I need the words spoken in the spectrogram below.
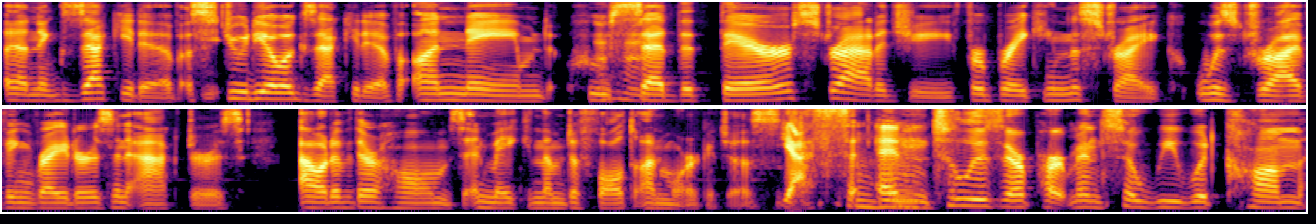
an executive, a studio executive, unnamed, who Mhm. said that their strategy for breaking the strike was driving writers and actors out of their homes and making them default on mortgages. Yes, Mhm. and to lose their apartments. so we would come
